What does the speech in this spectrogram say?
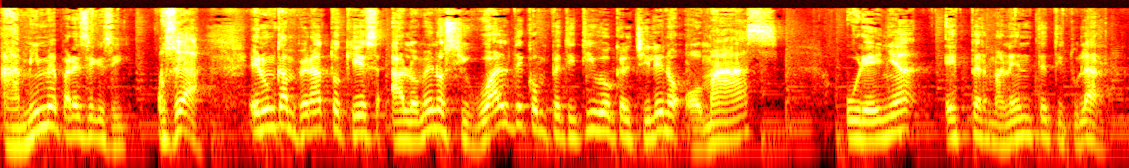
A mí me parece que sí. O sea, en un campeonato que es a lo menos igual de competitivo que el chileno o más, Ureña es permanente titular.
